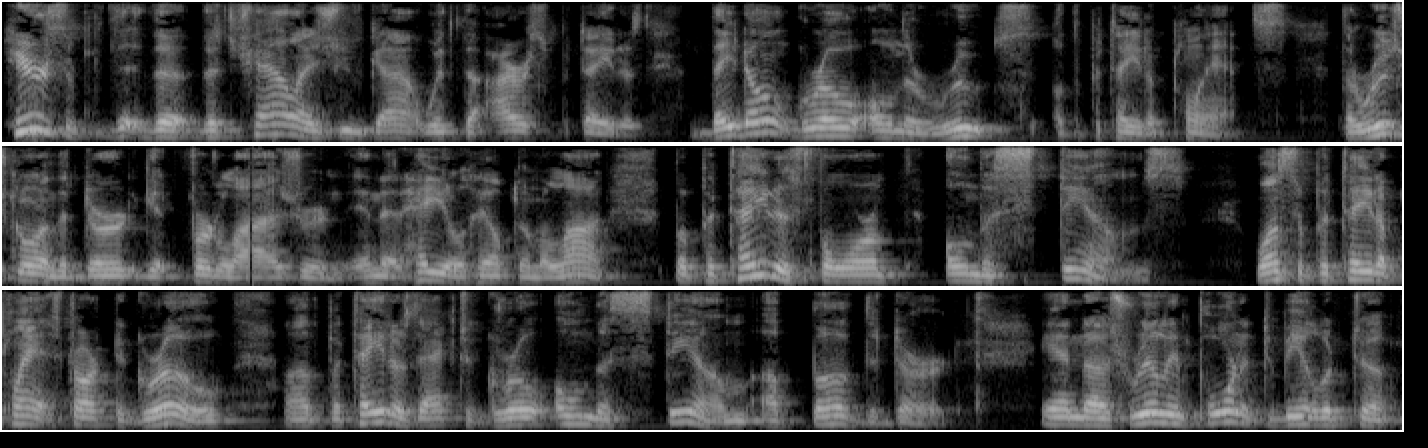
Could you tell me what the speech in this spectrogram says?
Here's the, the, the challenge you've got with the Irish potatoes. They don't grow on the roots of the potato plants. The roots grow in the dirt, get fertilizer, and, and that hay will help them a lot. But potatoes form on the stems. Once the potato plants start to grow, uh, the potatoes actually grow on the stem above the dirt. And uh, it's really important to be able to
